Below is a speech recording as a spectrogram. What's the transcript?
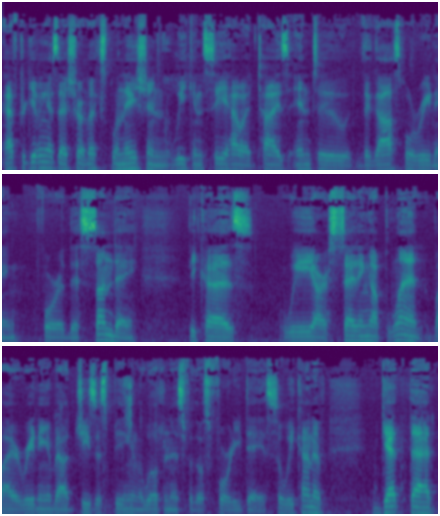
after giving us that short explanation, we can see how it ties into the gospel reading for this Sunday because we are setting up Lent by reading about Jesus being in the wilderness for those 40 days. So we kind of get that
